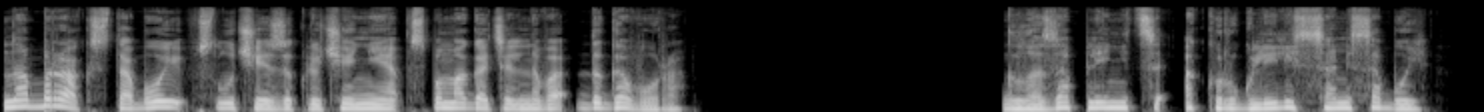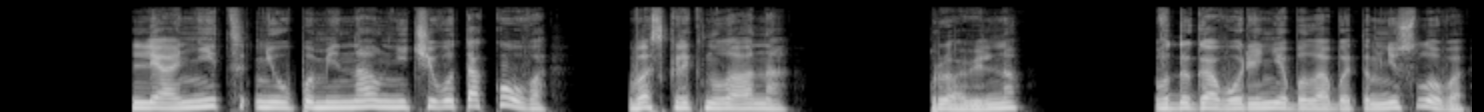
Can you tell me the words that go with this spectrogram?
на брак с тобой в случае заключения вспомогательного договора. Глаза пленницы округлились сами собой. «Леонид не упоминал ничего такого», — воскликнула она. «Правильно. В договоре не было об этом ни слова.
